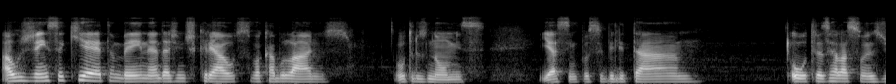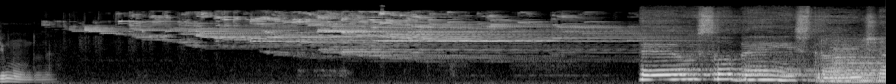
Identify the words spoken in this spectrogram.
a urgência que é também, né, da gente criar outros vocabulários, outros nomes e assim possibilitar outras relações de mundo, né? Eu sou bem estranha,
